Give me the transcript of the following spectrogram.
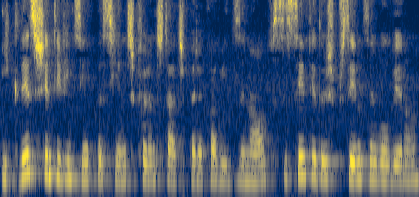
e que desses 125 pacientes que foram testados para Covid-19, 62% desenvolveram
